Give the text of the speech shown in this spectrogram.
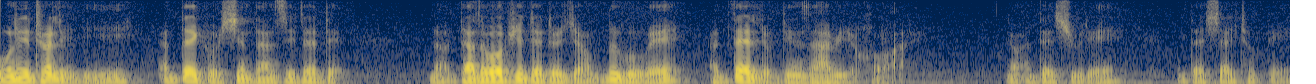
ဝင်လေထွက်လေဒီအသက်ကိုရှင်သန်စေတတ်တဲ့နော်ဒါသဘောဖြစ်တဲ့အတွက်ကြောင့်သူ့ကိုပဲအသက်လို့တင်စားပြီးတော့ခေါ်ရတယ် နော်အသက်ရှူတယ်အသက်ရှိုက်ထုတ်တယ်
